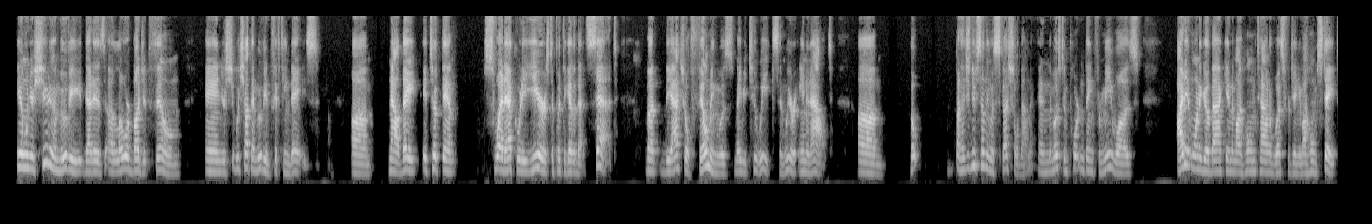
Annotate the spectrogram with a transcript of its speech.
you know, when you're shooting a movie that is a lower budget film, and you're we shot that movie in 15 days. Um, now they it took them sweat equity years to put together that set but the actual filming was maybe two weeks and we were in and out. Um, but but i just knew something was special about it. And the most important thing for me was i didn't want to go back into my hometown of west virginia my home state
